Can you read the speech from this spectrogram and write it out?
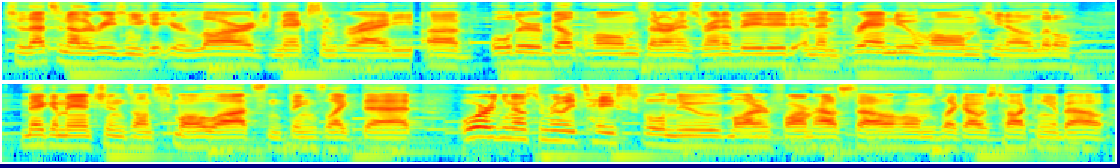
So that's another reason you get your large mix and variety of older built homes that aren't as renovated, and then brand new homes, you know, little mega mansions on small lots and things like that or you know some really tasteful new modern farmhouse style homes like I was talking about.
